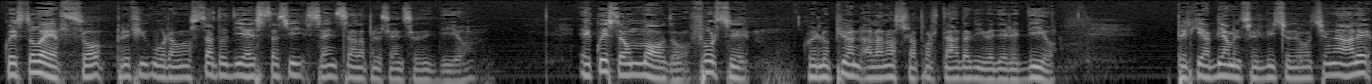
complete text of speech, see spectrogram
Questo verso prefigura uno stato di estasi senza la presenza di Dio. E questo è un modo, forse quello più alla nostra portata, di vedere Dio perché abbiamo il servizio devozionale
